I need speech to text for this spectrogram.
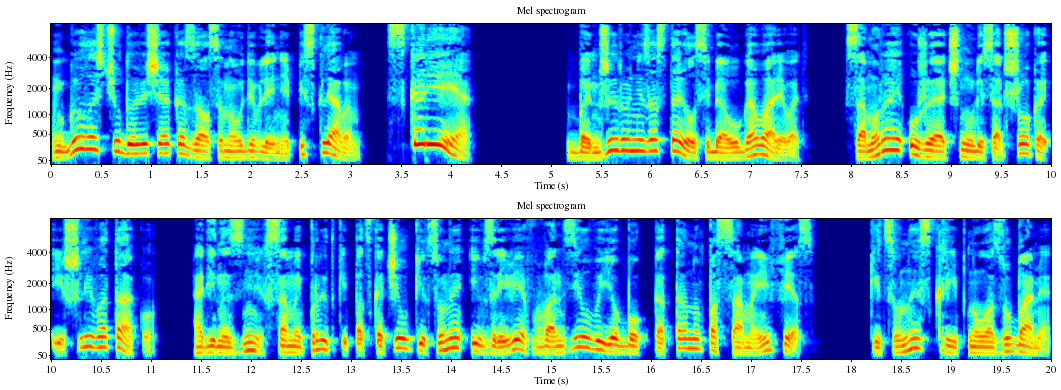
Голос чудовища оказался на удивление писклявым. «Скорее!» Бенджиро не заставил себя уговаривать. Самураи уже очнулись от шока и шли в атаку. Один из них, самый прыткий, подскочил к Кицуне и, взревев, вонзил в ее бок катану по самой эфес. Кицуне скрипнула зубами.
